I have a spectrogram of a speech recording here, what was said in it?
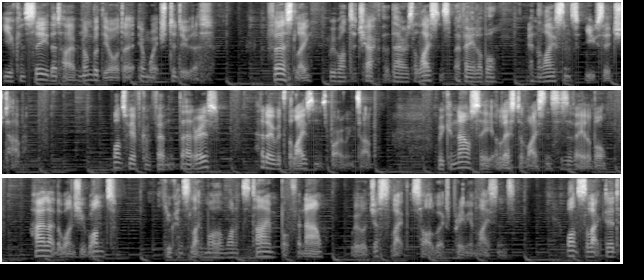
You can see that I have numbered the order in which to do this. Firstly, we want to check that there is a license available in the License Usage tab. Once we have confirmed that there is, head over to the License Borrowing tab. We can now see a list of licenses available. Highlight the ones you want. You can select more than one at a time, but for now, we will just select the SOLIDWORKS Premium license. Once selected,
